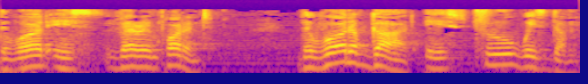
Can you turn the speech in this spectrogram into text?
The word is very important. The Word of God is true wisdom.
